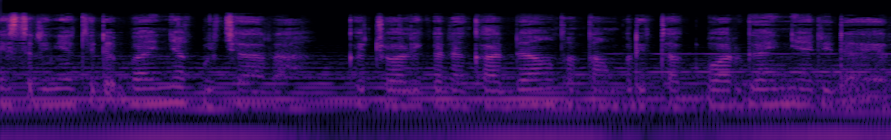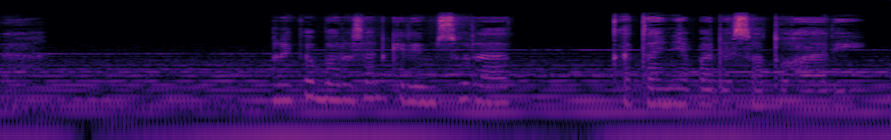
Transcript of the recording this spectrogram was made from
istrinya tidak banyak bicara, kecuali kadang-kadang tentang berita keluarganya di daerah. Mereka barusan kirim surat, katanya pada suatu hari.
